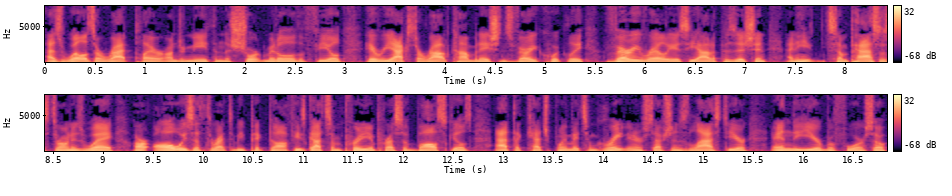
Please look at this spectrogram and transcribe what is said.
as well as a rat player underneath in the short middle of the field. He reacts to route combinations very quickly. Very rarely is he out of position, and he some passes thrown his way are always a threat to be picked off. He's got some pretty impressive ball skills at the catch point. Made some great interceptions last year and the year before. So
